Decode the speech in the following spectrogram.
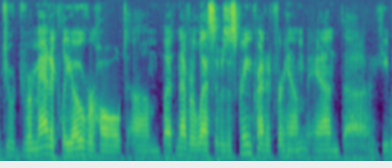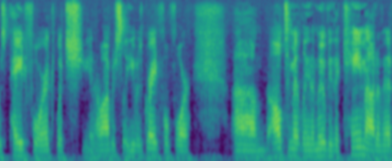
dr- dramatically overhauled, um, but nevertheless, it was a screen credit for him, and uh, he was paid for it, which you know obviously he was grateful for. Um, ultimately, the movie that came out of it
